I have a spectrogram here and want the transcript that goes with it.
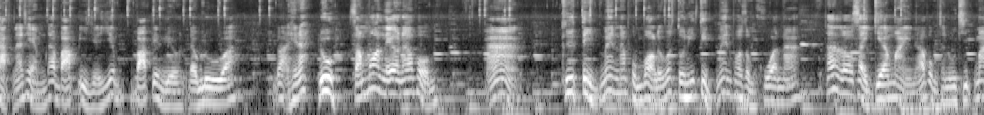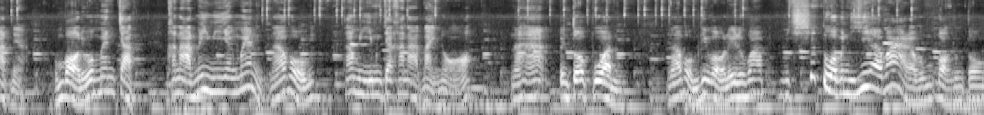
จัดนะแถมถ้าบัฟอีกเยี่ยบัฟอย่างเร็วเดี๋ยวดูวะเห็นนะดูซัมมอนเร็วนะครับผมอ่าคือติดแม่นนะผมบอกเลยว่าตัวนี้ติดแม่นพอสมควรนะ ถ้าเราใส่เกียร์ใหม่นะครับผมธนูคลิปมาดเนี่ย ผมบอกเลยว่าแม่นจัดขนาดไม่มียังแม่นนะครับผม ถ้ามีมึงจะขนาดไหนหนอนะฮะ เป็นตัวป่วนนะครับผมที่บอกเลยเลยว่ามีเชี่ยตัวมันเฮี้ยมากอะผมบอกตรง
